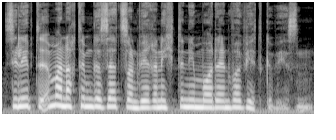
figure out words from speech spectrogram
Sie lebte immer nach dem Gesetz und wäre nicht in die Morde involviert gewesen.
